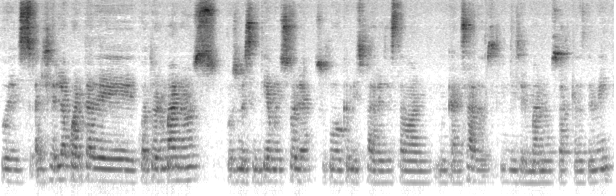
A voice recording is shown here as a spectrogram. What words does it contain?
pues al ser la cuarta de cuatro hermanos, pues me sentía muy sola. Supongo que mis padres estaban muy cansados y mis hermanos hartos de mí.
